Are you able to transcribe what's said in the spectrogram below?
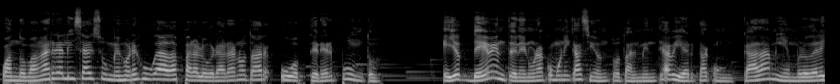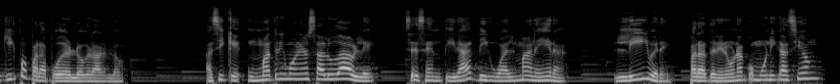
Cuando van a realizar sus mejores jugadas para lograr anotar u obtener puntos, ellos deben tener una comunicación totalmente abierta con cada miembro del equipo para poder lograrlo. Así que un matrimonio saludable se sentirá de igual manera libre para tener una comunicación,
